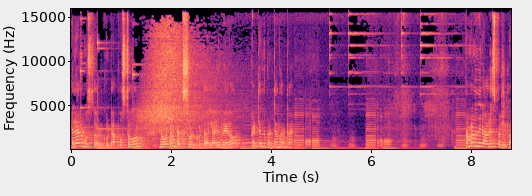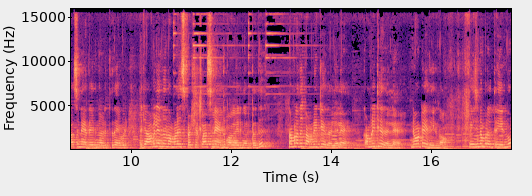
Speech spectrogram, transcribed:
എല്ലാവരും പുസ്തകം എടുക്കും കേട്ടോ. പുസ്തകവും നോട്ടും ടെക്സ്റ്റും എടുക്കും കേട്ടോ. എല്ലാവരും വേഗം പെട്ടെന്ന് പെട്ടെന്ന് കേട്ടെ നമ്മൾ ഇന്ന് രാവിലെ സ്പെഷ്യൽ ക്ലാസ്സിന് ഏതായിരുന്നു എടുത്തത്? എവിടെ? രാവിലെ ഇന്ന് നമ്മൾ സ്പെഷ്യൽ ക്ലാസ്സിന് ഏത് ഭാഗമായിരുന്നു എടുത്തത്? നമ്മളത് കംപ്ലീറ്റ് ചെയ്തല്ലേ അല്ലേ? കംപ്ലീറ്റ് ചെയ്തല്ലേ നോട്ട് ചെയ്തിരുന്നോ പേജ് നമ്പർ എത്രയായിരുന്നു?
